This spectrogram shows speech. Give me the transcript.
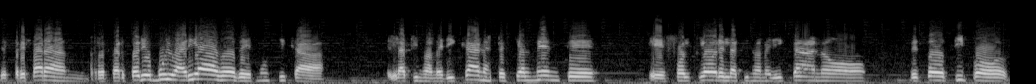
Se preparan repertorios muy variados de música latinoamericana, especialmente eh, folclore latinoamericano, de todo tipo.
